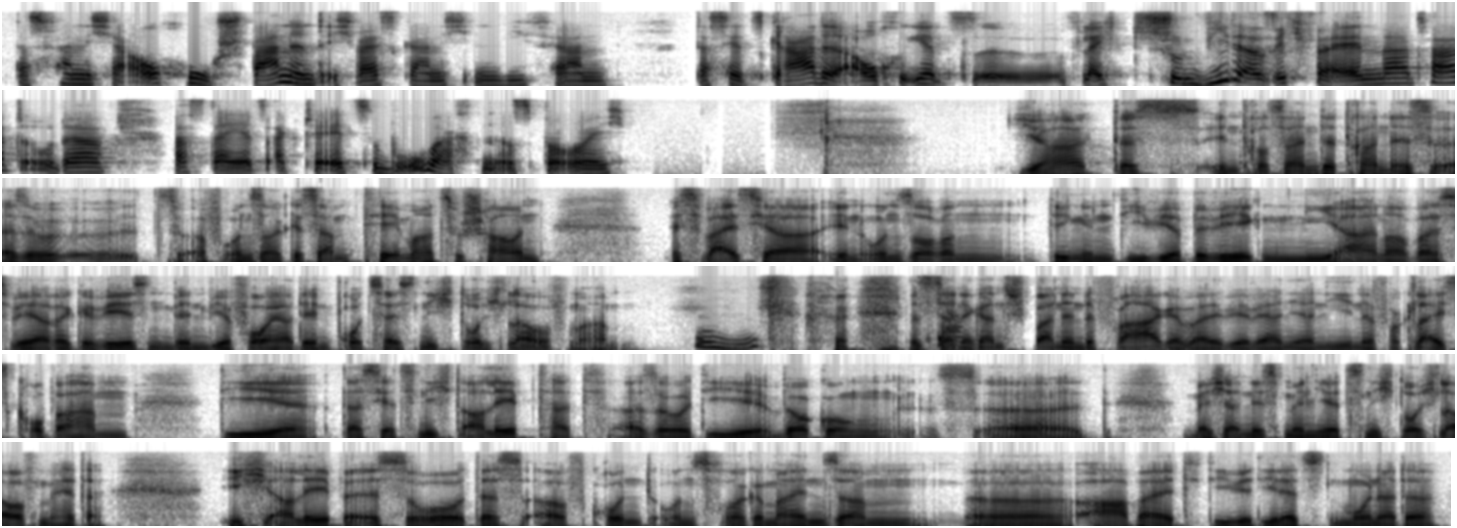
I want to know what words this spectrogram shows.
Das fand ich ja auch hochspannend. Ich weiß gar nicht, inwiefern das jetzt gerade auch jetzt äh, vielleicht schon wieder sich verändert hat oder was da jetzt aktuell zu beobachten ist bei euch. Ja, das Interessante dran ist, also äh, auf unser Gesamtthema zu schauen. Es weiß ja in unseren Dingen, die wir bewegen, nie einer, was wäre gewesen, wenn wir vorher den Prozess nicht durchlaufen haben. Mhm. Das ist ja. eine ganz spannende Frage, weil wir werden ja nie eine Vergleichsgruppe haben, die das jetzt nicht erlebt hat, also die Wirkungsmechanismen jetzt nicht durchlaufen hätte. Ich erlebe es so, dass aufgrund unserer gemeinsamen äh, Arbeit, die wir die letzten Monate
